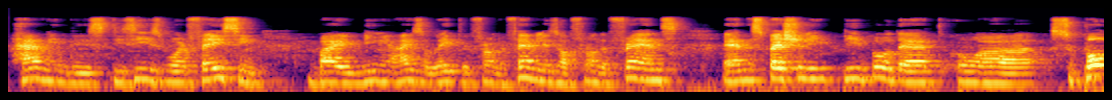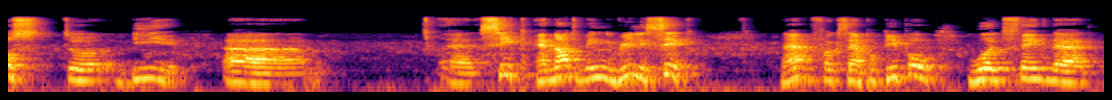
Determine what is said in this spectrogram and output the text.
having this disease were facing by being isolated from the families or from the friends and especially people that were supposed to be uh, uh, sick and not being really sick. For example, people would think that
